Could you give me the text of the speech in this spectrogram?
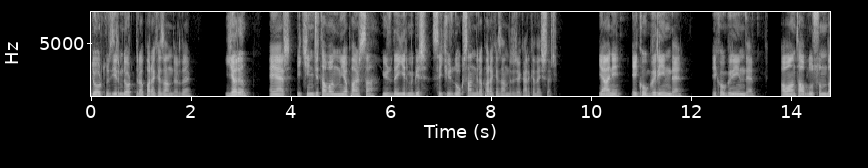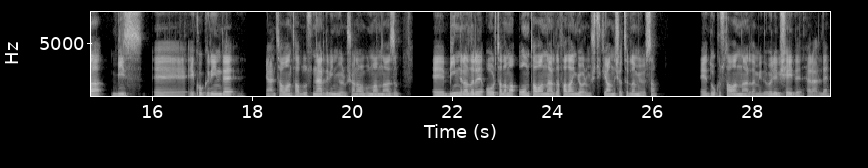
424 lira para kazandırdı. Yarın eğer ikinci tavanını yaparsa %21 890 lira para kazandıracak arkadaşlar. Yani Eco Green'de Eco Green'de tavan tablosunda biz eee Eco Green'de yani tavan tablosu nerede bilmiyorum şu an ama bulmam lazım. Eee 1000 liraları ortalama 10 tavanlarda falan görmüştük yanlış hatırlamıyorsam. E, 9 tavanlarda mıydı? Öyle bir şeydi herhalde.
